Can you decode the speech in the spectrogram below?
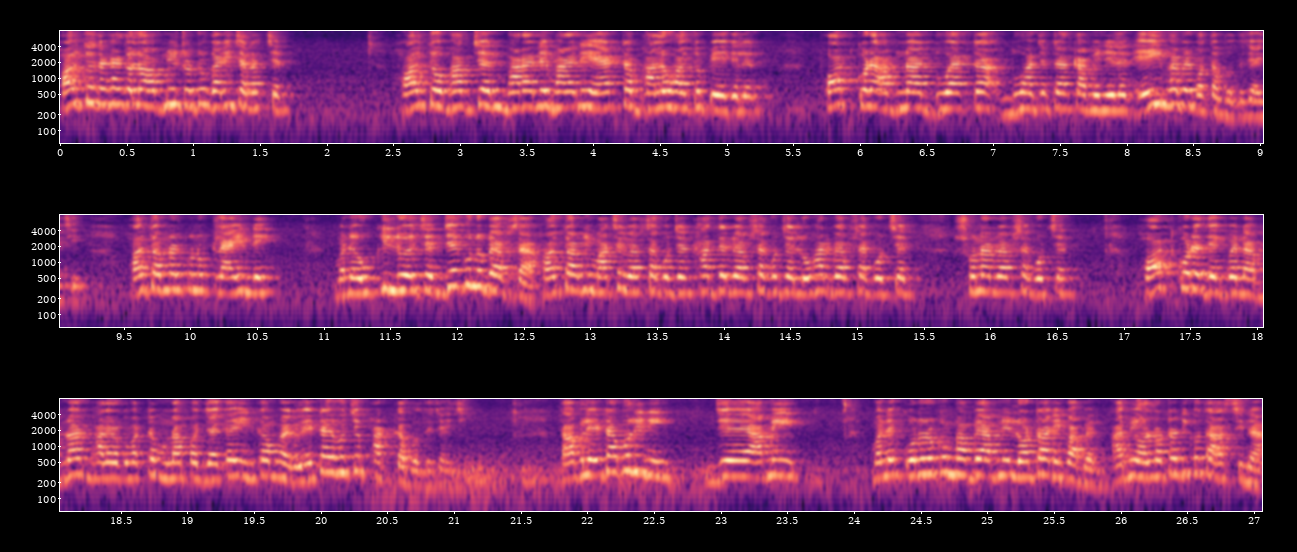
হয়তো দেখা গেল আপনি টোটো গাড়ি চালাচ্ছেন। হয়তো ভাবছেন, ভাড়া নেই ভাড়া নেই একটা ভালো হয়তো পেয়ে গেলেন। ফট করে আপনার দু একটা, দু হাজার টাকা কামিয়ে নিলেন। এইভাবে কথা বলতে চাইছি। হয়তো আপনার কোনো ক্লায়েন্ট নেই মানে উকিল রয়েছেন, যে কোনো ব্যবসা। হয়তো আপনি মাছের ব্যবসা করছেন, খাদ্যের ব্যবসা করছেন, লোহার ব্যবসা করছেন, সোনার ব্যবসা করছেন। হট করে দেখবেন আপনার ভালো রকম একটা মুনাফার জায়গায় ইনকাম হয়ে গেল। এটাই হচ্ছে ফাটকা বলতে চাইছি। তাহলে এটা বলিনি যে আমি মানে কোনো রকমভাবে আপনি লটারি পাবেন। আমি লটারি কথা আসছি না।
